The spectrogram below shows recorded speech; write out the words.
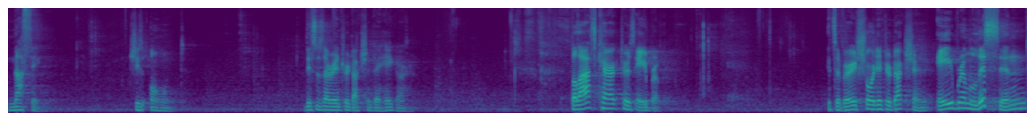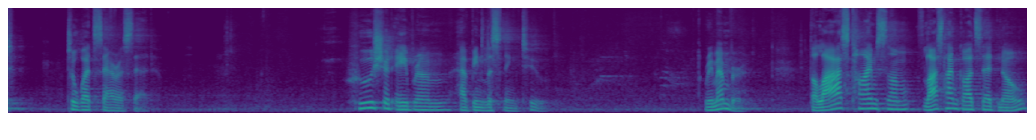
nothing. She's owned. This is our introduction to Hagar. The last character is Abram. It's a very short introduction. Abram listened to what Sarah said. Who should Abram have been listening to? Remember, the last time, some, last time God said no,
